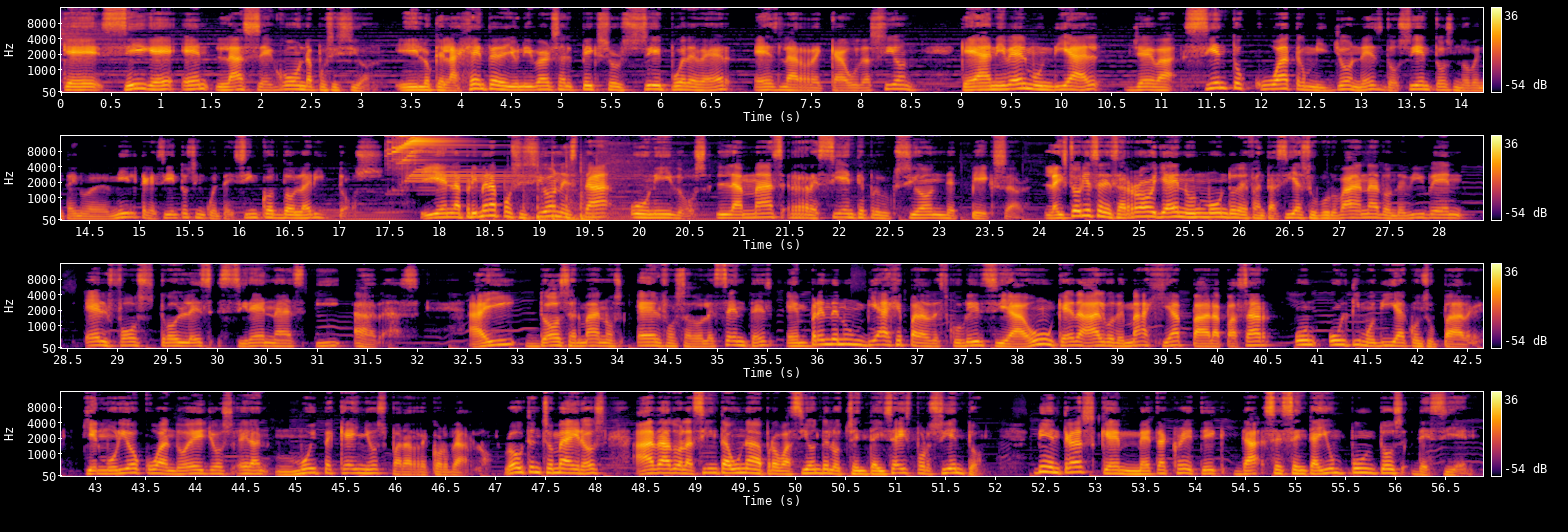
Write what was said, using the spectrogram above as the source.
que sigue en la segunda posición. Y lo que la gente de Universal Pictures sí puede ver es la recaudación, que a nivel mundial lleva 104.299.355 dolaritos. Y en la primera posición está Unidos, la más reciente producción de Pixar. La historia se desarrolla en un mundo de fantasía suburbana donde viven elfos, troles, sirenas y hadas. Ahí, dos hermanos elfos adolescentes emprenden un viaje para descubrir si aún queda algo de magia para pasar un último día con su padre, quien murió cuando ellos eran muy pequeños para recordarlo. Rotten Tomatoes ha dado a la cinta una aprobación del 86%, mientras que Metacritic da 61 puntos de 100.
